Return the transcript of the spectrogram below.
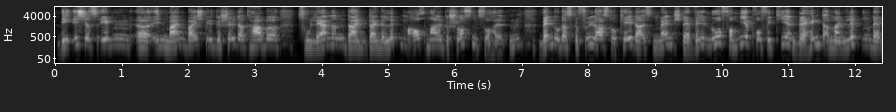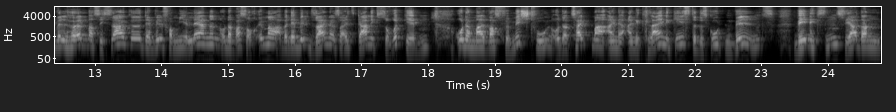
wie ich es eben äh, in meinem Beispiel geschildert habe, zu lernen, dein, deine Lippen auch mal geschlossen zu halten, wenn du das Gefühl hast, okay, da ist ein Mensch, der will nur von mir profitieren, der hängt an meinen Lippen, der will hören, was ich sage, der will von mir lernen oder was auch immer, aber der will seinerseits gar nichts zurückgeben oder mal was für mich tun oder zeigt mal eine, eine kleine Geste des guten Willens, wenigstens, ja, dann,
